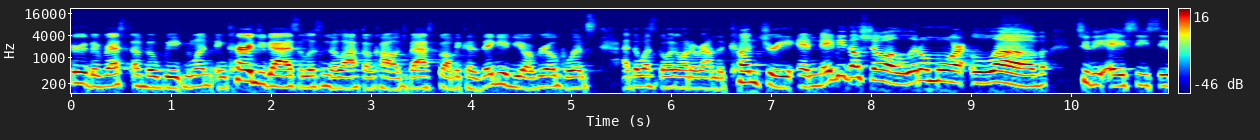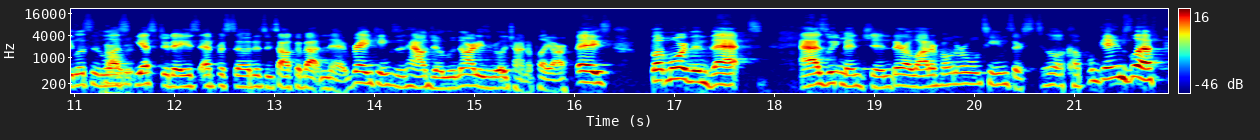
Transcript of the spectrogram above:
through the rest of the week, we want to encourage you guys to listen to Locked on College Basketball because they give you a real glimpse at the, what's going on around the country, and maybe they'll show a little more love to the ACC. Listen to us yesterday's episode as we talk about net rankings and how Joe Lunardi is really trying to play our face. But more than that, as we mentioned, there are a lot of vulnerable teams. There's still a couple games left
